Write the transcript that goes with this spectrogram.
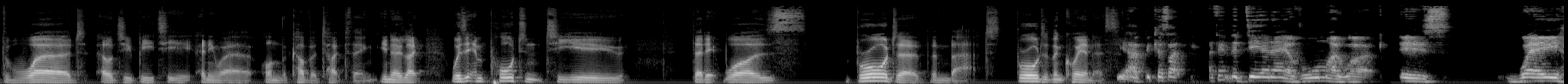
the word LGBT anywhere on the cover type thing. You know, like was it important to you that it was broader than that, broader than queerness? Yeah, because I, I think the DNA of all my work is way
